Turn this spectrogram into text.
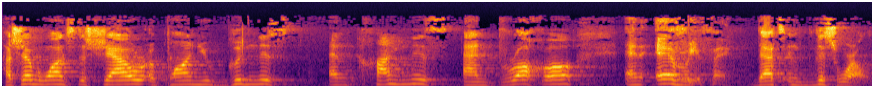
Hashem wants to shower upon you goodness and kindness and bracha and everything. That's in this world.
